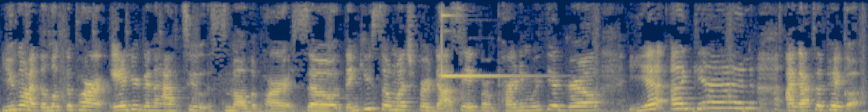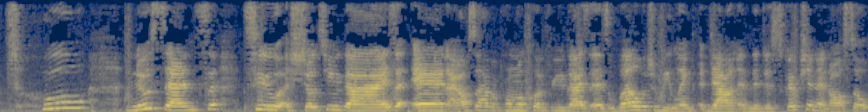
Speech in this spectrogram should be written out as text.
you're gonna have to look the part and you're gonna have to smell the part. So thank you so much for Dossier for partnering with your girl yet again. I got to pick two new scents to show to you guys. And I also have a promo code for you guys as well which will be linked down in the description and also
